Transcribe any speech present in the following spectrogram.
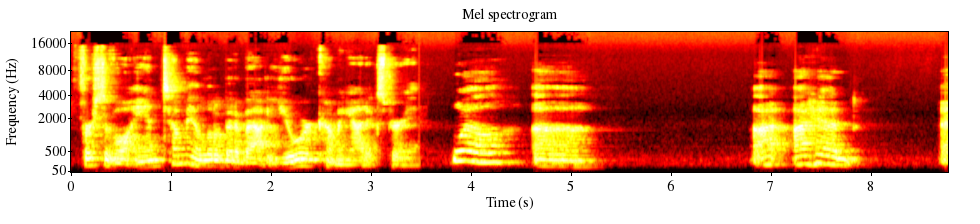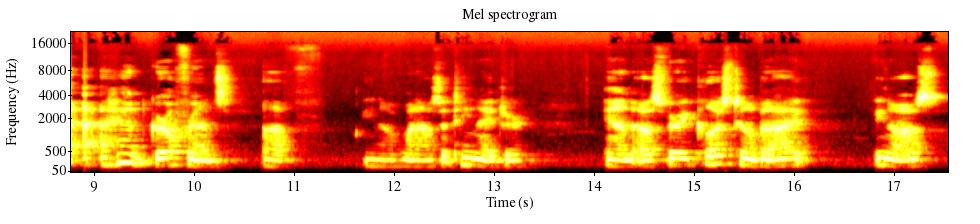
first of all, Ann, tell me a little bit about your coming out experience. Well, uh, I, I had I, I had girlfriends of you know when I was a teenager, and I was very close to him, But I, you know, I was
